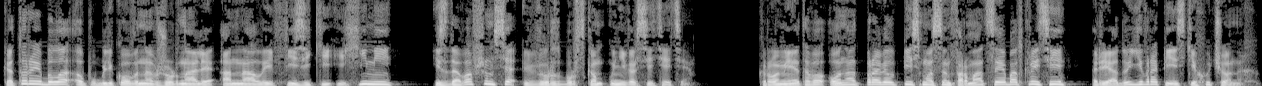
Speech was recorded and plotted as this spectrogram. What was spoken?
которая была опубликована в журнале «Анналы физики и химии», издававшемся в Вюрцбургском университете. Кроме этого, он отправил письма с информацией об открытии ряду европейских ученых.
